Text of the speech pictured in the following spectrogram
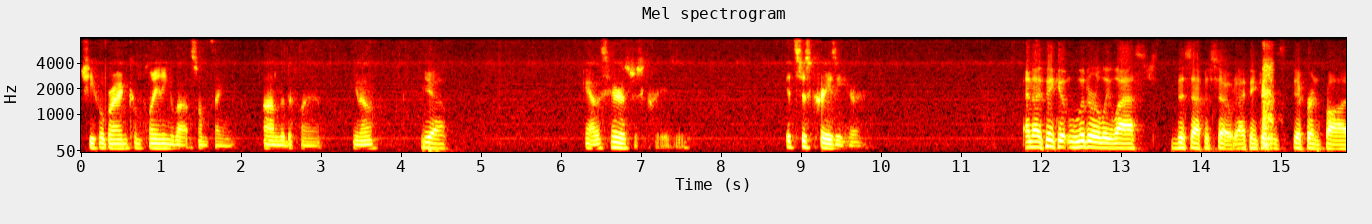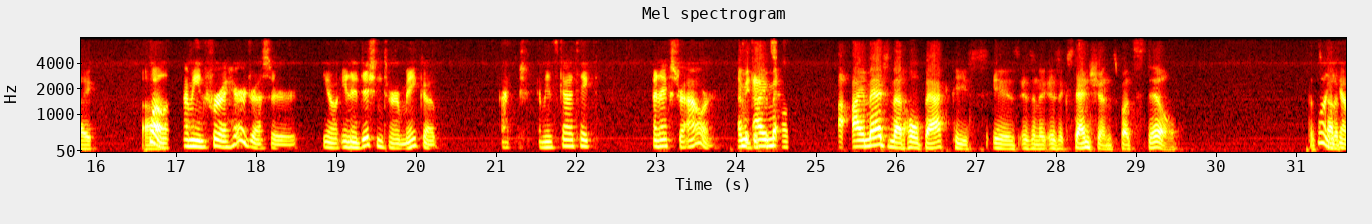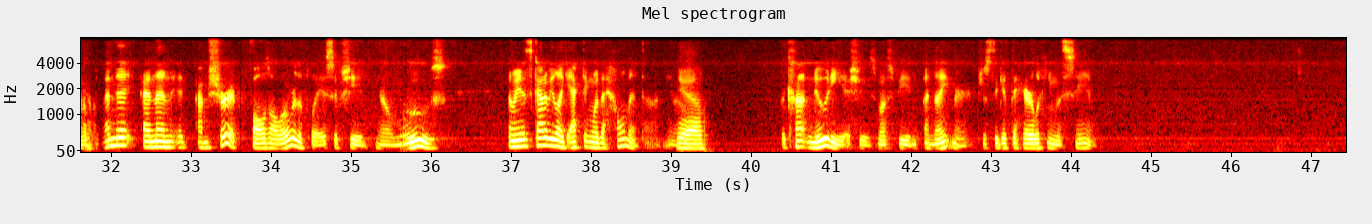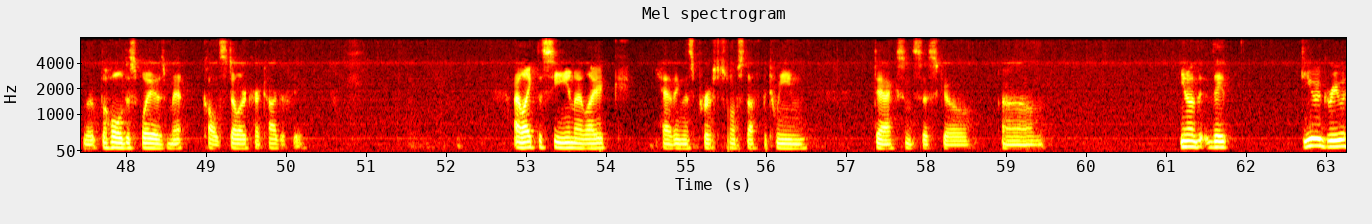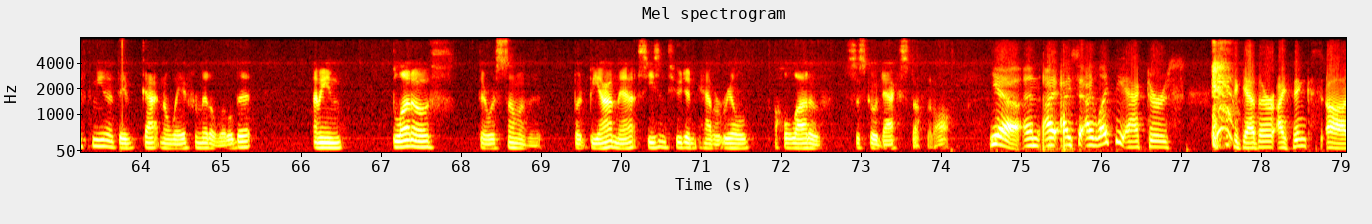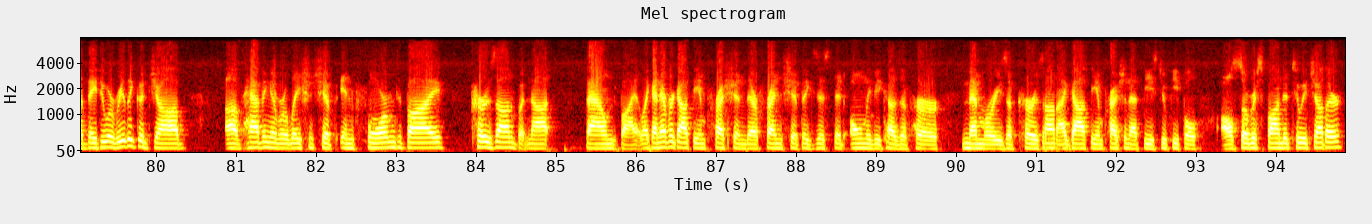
Chief O'Brien complaining about something on the Defiant. You know, yeah, yeah, this hair is just crazy. It's just crazy hair. and I think it literally lasts this episode. I think it is different by. Uh, Well, I mean, for a hairdresser, you know, in addition to her makeup, I, I mean, it's got to take an extra hour. I mean, I I- imagine that whole back piece is is an, is extensions, but still. That's well, gotta you got to blend it, and then it, I'm sure it falls all over the place if she, you know, moves. I mean, it's got to be like acting with a helmet on. You know, Yeah, the continuity issues must be a nightmare just to get the hair looking the same. The, the whole display is called stellar cartography. I like the scene. I like having this personal stuff between Dax and Sisko. Um, you know, they. Do you agree with me that they've gotten away from it a little bit? I mean, Blood Oath, there was some of it, but beyond that, season two didn't have a real, a whole lot of Sisko Dax stuff at all. yeah, and I I, I like the actors together. I think uh, they do a really good job of having a relationship informed by Curzon, but not bound by it. Like I never got the impression their friendship existed only because of her memories of Curzon. I got the impression that these two people also responded to each other,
